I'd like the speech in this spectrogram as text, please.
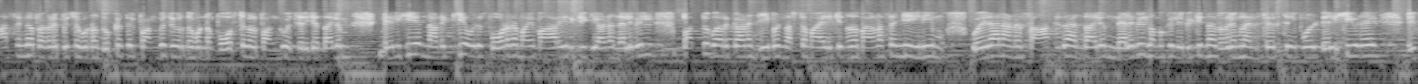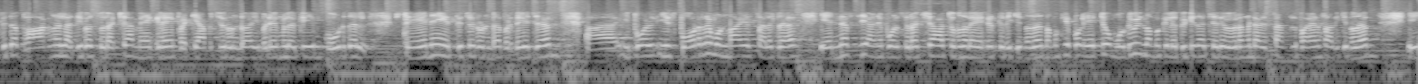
ആശങ്ക പ്രകടിപ്പിച്ചുകൊണ്ടും ദുഃഖത്തിൽ പങ്കുചേർന്നുകൊണ്ടും പോസ്റ്റുകൾ പങ്കുവച്ചിരിക്കുന്നത് എന്തായാലും ഡൽഹിയെ നടക്കിയ ഒരു സ്ഫോടനമായി മാറിയിരിക്കുകയാണ്. നിലവിൽ പത്ത് പേർക്കാണ് ജീവൻ നഷ്ടമായിരിക്കുന്നത്. മരണസംഖ്യ ഇനിയും ഉയരാനാണ് സാധ്യത. എന്തായാലും നിലവിൽ നമുക്ക് ലഭിക്കുന്ന വിവരങ്ങൾ അനുസരിച്ച് ഇപ്പോൾ ഡൽഹിയുടെ വിവിധ ഭാഗങ്ങളിൽ അതീവ സുരക്ഷാ മേഖലയെ പ്രഖ്യാപിച്ചിട്ടുണ്ട്. ഇവിടങ്ങളിലൊക്കെയും കൂടുതൽ സേനയെ എത്തിച്ചിട്ടുണ്ട്. പ്രത്യേകിച്ച് ഇപ്പോൾ ഈ സ്ഫോടനം ഉണ്ടായ സ്ഥലത്ത് എൻ എഫ് ജി ആണ് ഇപ്പോൾ സുരക്ഷാ ചുമതല ഏറ്റെടുത്തിരിക്കുന്നത്. നമുക്കിപ്പോൾ ഏറ്റവും ഒടുവിൽ നമുക്ക് ലഭിക്കുന്ന ചെറിയ വിവരങ്ങളുടെ അടിസ്ഥാനത്തിൽ പറയാൻ സാധിക്കുന്നത് ഈ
